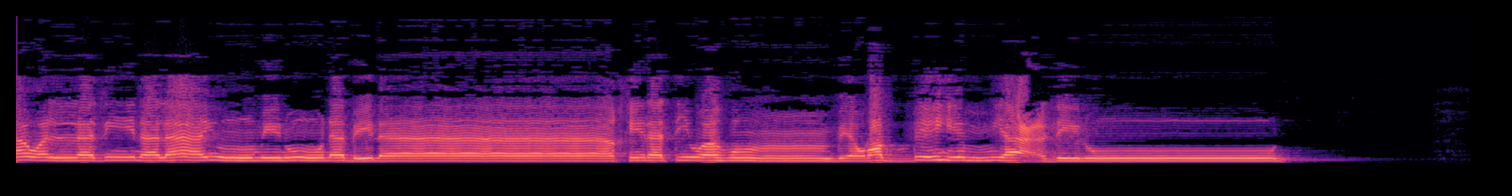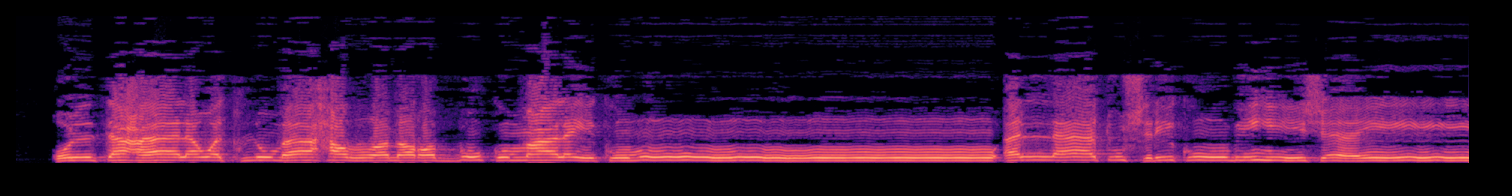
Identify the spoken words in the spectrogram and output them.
والذين لا يؤمنون بالآخرة وهم بربهم يعدلون. قل تعالى واتل ما حرم ربكم عليكم ألا تشركوا به شيئا.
